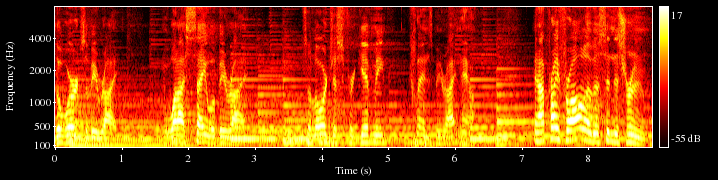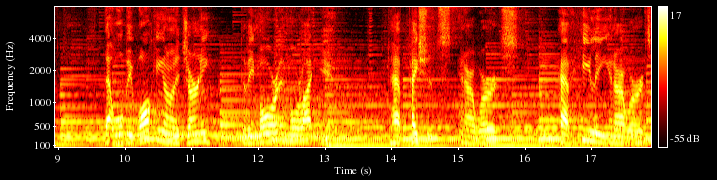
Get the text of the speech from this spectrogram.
the words will be right. And what I say will be right. So, Lord, just forgive me, cleanse me right now. And I pray for all of us in this room that we'll be walking on a journey to be more and more like you, to have patience in our words have healing in our words,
